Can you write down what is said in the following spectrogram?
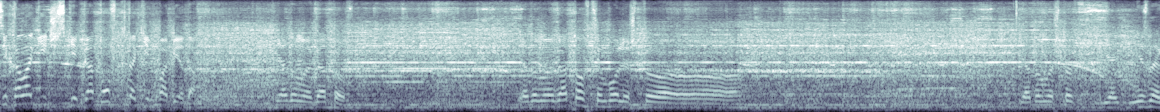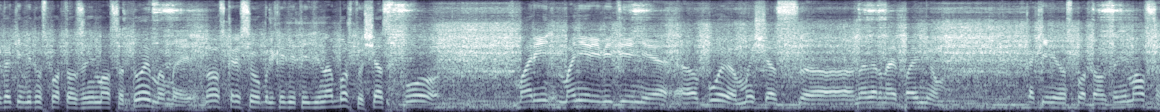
психологически готов к таким победам. Я думаю, готов. Я думаю, готов, тем более, что э, я думаю, что я не знаю, каким видом спорта он занимался до ММА, но, скорее всего, были какие-то единоборства. Сейчас по манере ведения э, боя мы сейчас, наверное, поймем, каким видом спорта он занимался.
